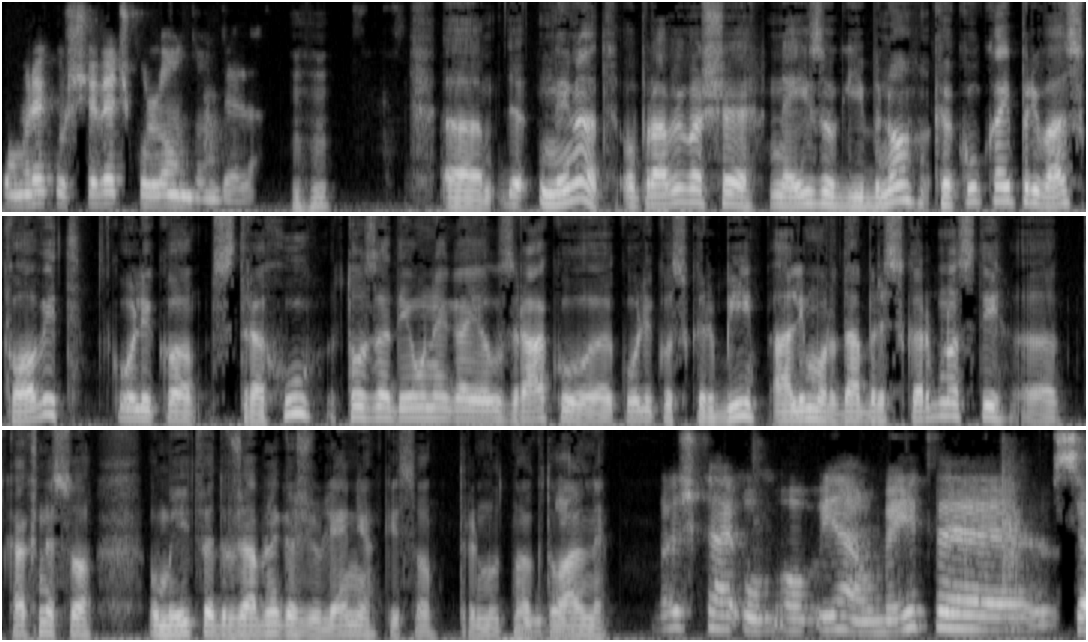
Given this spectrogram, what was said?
Bom rekel, še več kot London dela. Uh -huh. uh, Nenad, opraviva še neizogibno, kako kaj pri vas COVID, koliko strahu to zadevnega je v zraku, uh, koliko skrbi ali morda brezskrbnosti, uh, kakšne so omejitve družabnega življenja, ki so trenutno aktualne. Veš kaj, um, um, ja, omejitve se,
